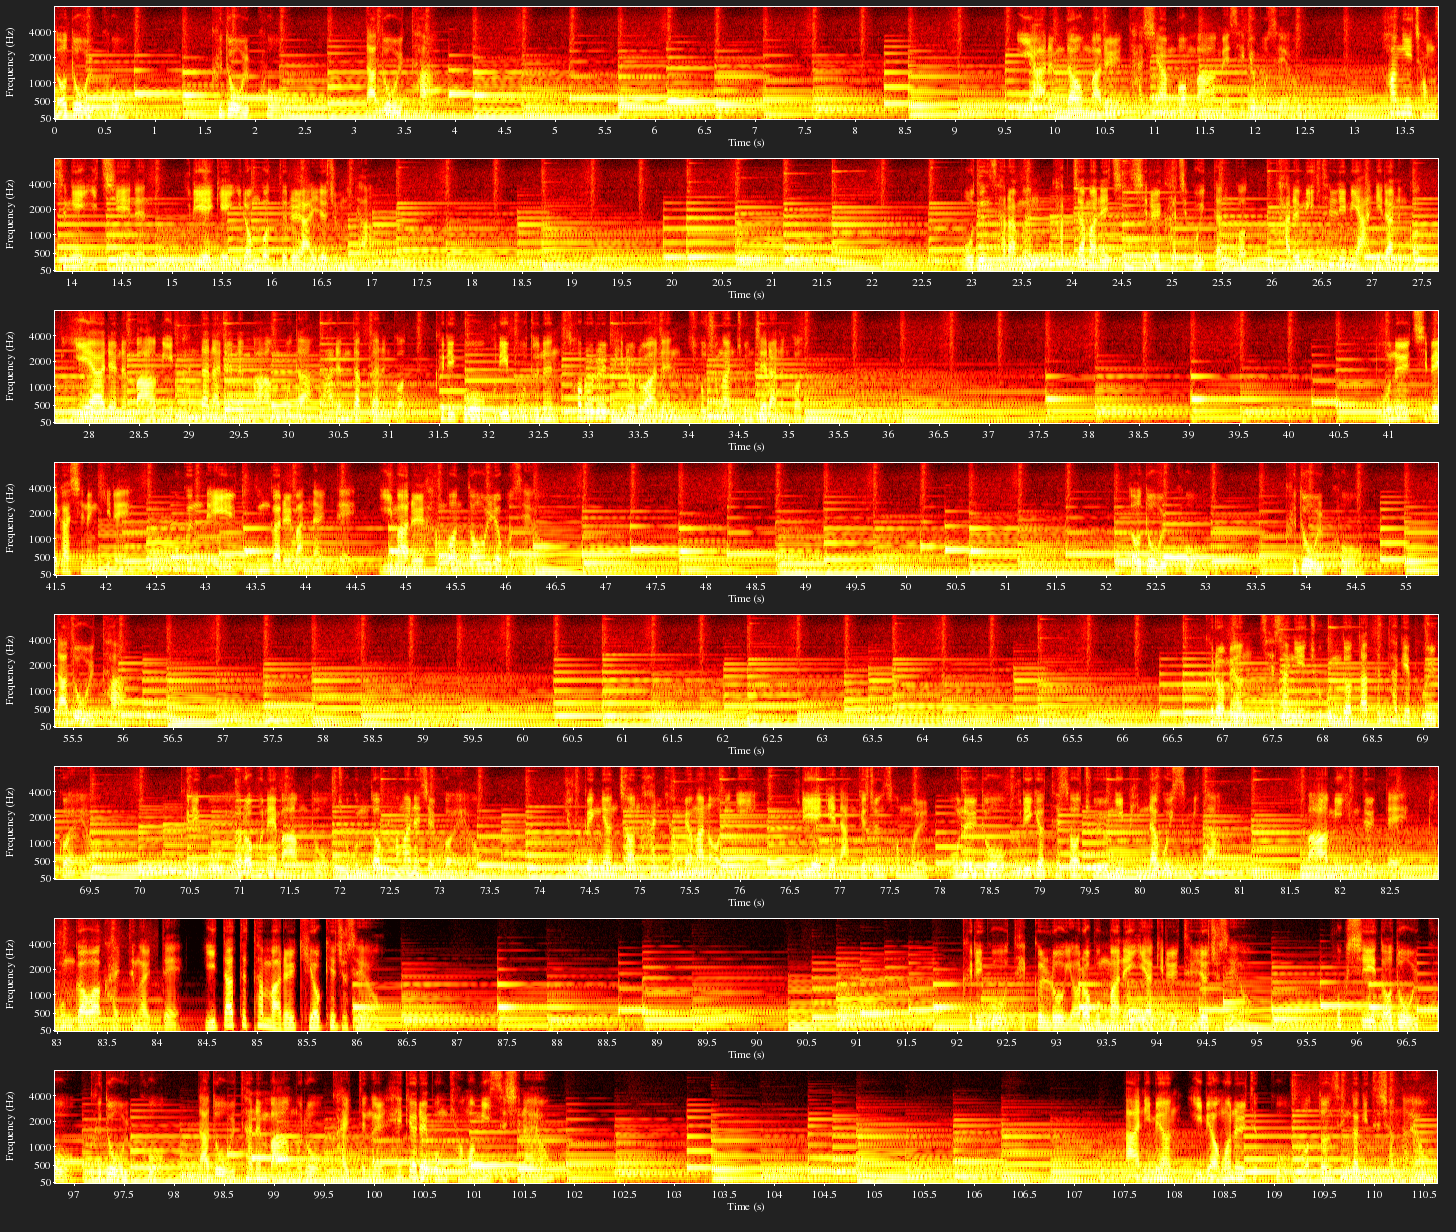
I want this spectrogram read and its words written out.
너도 옳고, 그도 옳고, 나도 옳다. 이 아름다운 말을 다시 한번 마음에 새겨보세요. 황희 정승의 이 지혜는 우리에게 이런 것들을 알려줍니다. 모든 사람은 각자만의 진실을 가지고 있다는 것, 다름이 틀림이 아니라는 것, 이해하려는 마음이 판단하려는 마음보다 아름답다는 것, 그리고 우리 모두는 서로를 필요로 하는 소중한 존재라는 것. 오늘 집에 가시는 길에 혹은 내일 누군가를 만날 때 이 말을 한번 떠올려 보세요. 너도 옳고, 그도 옳고, 나도 옳다. 그러면 세상이 조금 더 따뜻하게 보일 거예요. 그리고 여러분의 마음도 조금 더 평안해질 거예요. 600년 전 한 현명한 어른이 우리에게 남겨준 선물, 오늘도 우리 곁에서 조용히 빛나고 있습니다. 마음이 힘들 때, 누군가와 갈등할 때, 이 따뜻한 말을 기억해 주세요. 그리고 댓글로 여러분만의 이야기를 들려주세요. 혹시 너도 옳고, 그도 옳고, 나도 옳다는 마음으로 갈등을 해결해 본 경험이 있으시나요? 아니면 이 명언을 듣고 어떤 생각이 드셨나요?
